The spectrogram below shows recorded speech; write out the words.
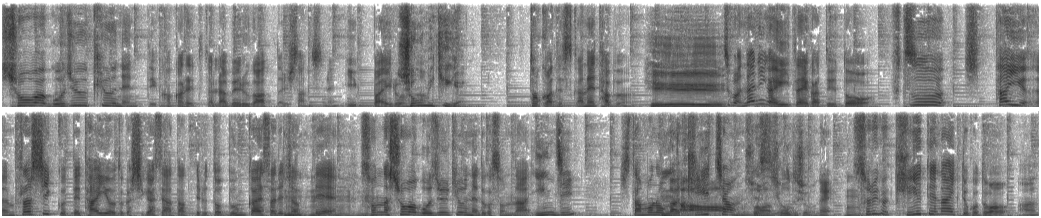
昭和59年って書かれてたラベルがあったりしたんですね。いっぱいいろんな。賞味期限。とかですかね多分。へえ。つ。まり何が言いたいかというと普通太陽プラスチックって太陽とか紫外線当たってると分解されちゃって、うんうんうんうんそんな昭和59年とかそんな印字したものが消えちゃうんですよ、あーそそうでしょうね。うん。それが消えてないってことはあ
